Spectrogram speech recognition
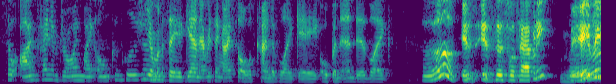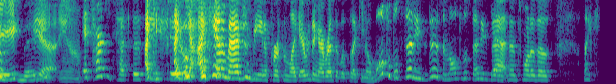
So I'm kind of drawing my own conclusions. Yeah, I'm gonna say again. Everything I saw was kind of like a open ended. Like, Huh? is is this what's happening? Maybe. Maybe. Yeah. You know. It's hard to test those I things can't, too. I, yeah, I can't imagine being a person like everything I read that was like, you know, multiple studies this and multiple studies that. Yeah. And it's one of those, like,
